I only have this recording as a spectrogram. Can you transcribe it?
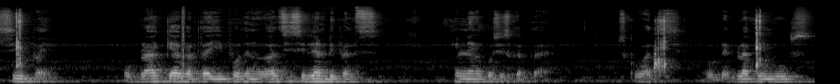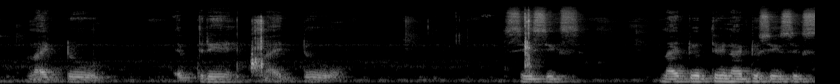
सी फाइव और ब्लैक क्या करता है? ई फोर देने के बाद सिसिलियन डिफेंस खेलने की कोशिश करता है। उसके बाद वो developing moves knight to f three knight to c six knight to f three knight to c six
